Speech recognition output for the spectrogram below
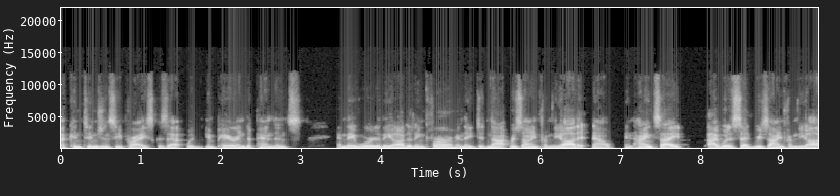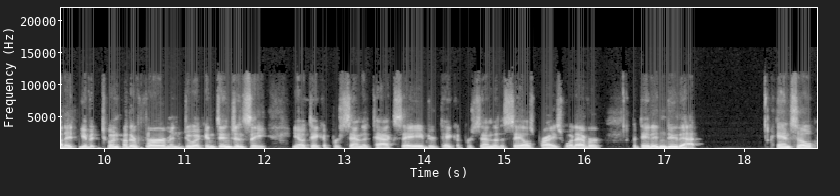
a contingency price because that would impair independence. And they were the auditing firm and they did not resign from the audit. Now, in hindsight, I would have said resign from the audit, give it to another firm and do a contingency, you know, take a percent of tax saved or take a percent of the sales price, whatever. But they didn't do that. And so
